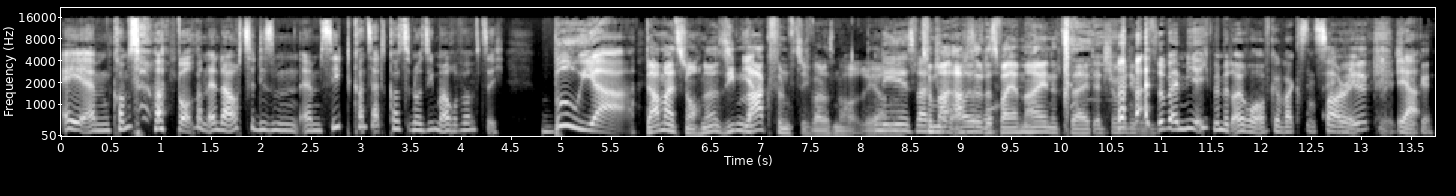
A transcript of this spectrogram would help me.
ey, ähm, kommst du am Wochenende auch zu diesem ähm, Seed-Konzert? Kostet nur 7,50 Euro. Booyah! Damals noch, ne? 7 Ja. Mark 50 war das noch. Ja. Nee, es waren Zumal, Ach so, das war ja meine Zeit. Entschuldigung. Also bei mir, ich bin mit Euro aufgewachsen, sorry. Wirklich? Ja. Okay.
